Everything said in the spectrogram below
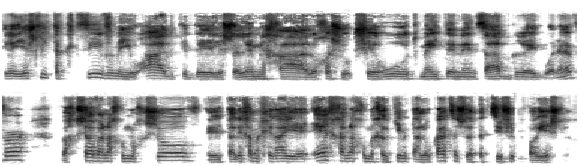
תראה, יש לי תקציב מיועד כדי לשלם לך, לא חשוב, שירות, maintenance, upgrade, whatever, ועכשיו אנחנו נחשוב, uh, תהליך המכירה יהיה איך אנחנו מחלקים את האלוקציה של התקציב שכבר יש לך.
